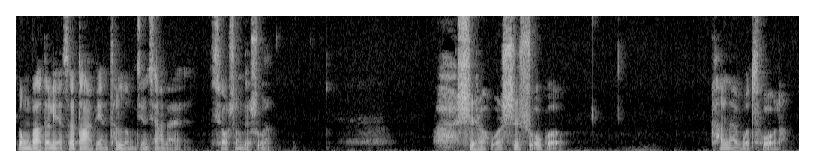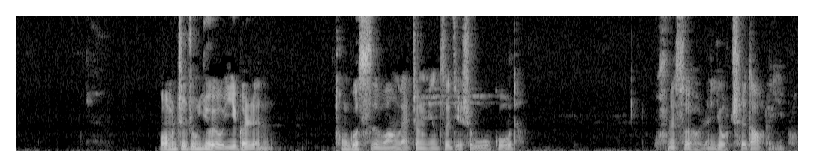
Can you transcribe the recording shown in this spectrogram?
隆巴的脸色大变，他冷静下来，小声的说。是啊，我是说过。看来我错了。我们之中又有一个人通过死亡来证明自己是无辜的。我们所有人又迟到了一步。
